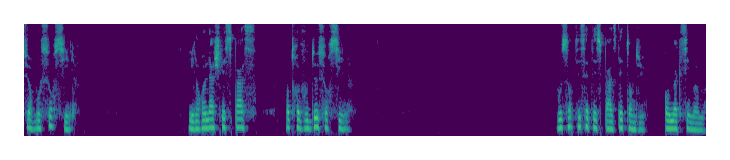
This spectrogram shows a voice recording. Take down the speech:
sur vos sourcils. Il relâche l'espace entre vos deux sourcils. Vous sentez cet espace détendu au maximum.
